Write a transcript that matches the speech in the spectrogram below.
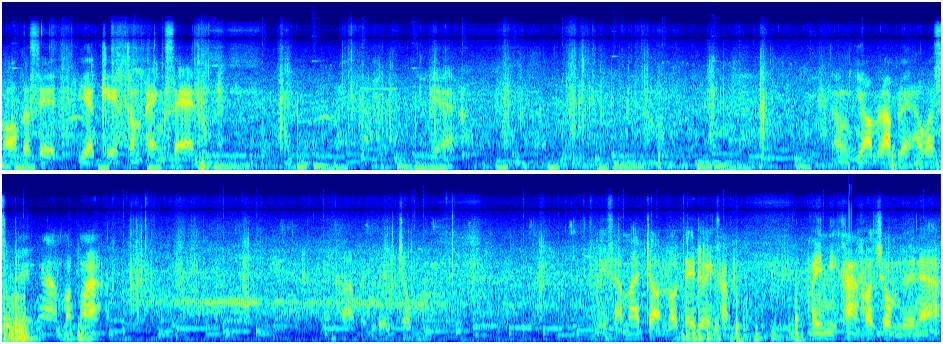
มอเกษตรเวียเขตกำแพงแสนเนี่ยต้องยอมรับเลยครับว่าสวยงามมาก ๆ ชม นี่สามารถจอดรถได้ด้วยครับ ไม่มีค่าเข้าชมด้วยนะฮะ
